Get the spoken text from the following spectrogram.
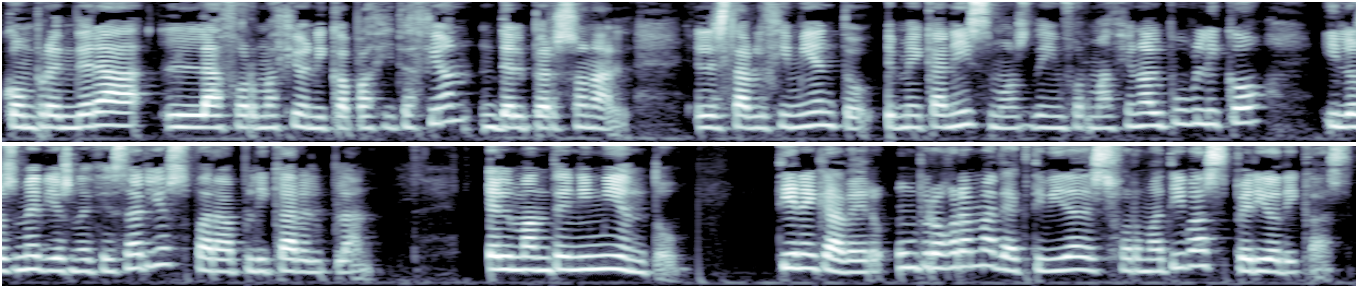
comprenderá la formación y capacitación del personal, el establecimiento de mecanismos de información al público y los medios necesarios para aplicar el plan. El mantenimiento. Tiene que haber un programa de actividades formativas periódicas.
